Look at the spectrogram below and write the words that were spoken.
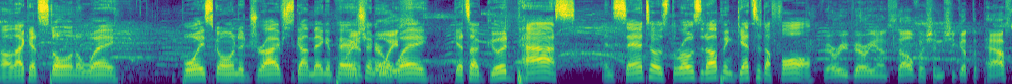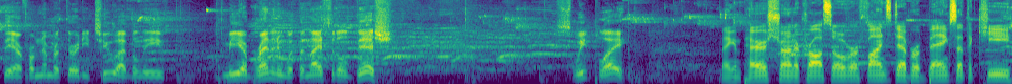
Oh, that gets stolen away. Boyce going to drive. She's got Megan Parrish France in her Boyce. way. Gets a good pass. And Santos throws it up and gets it to fall. Very, very unselfish, and she got the pass there from number 32, I believe, Mia Brennan with the nice little dish. Sweet play. Megan Parrish trying to cross over, finds Deborah Banks at the key.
